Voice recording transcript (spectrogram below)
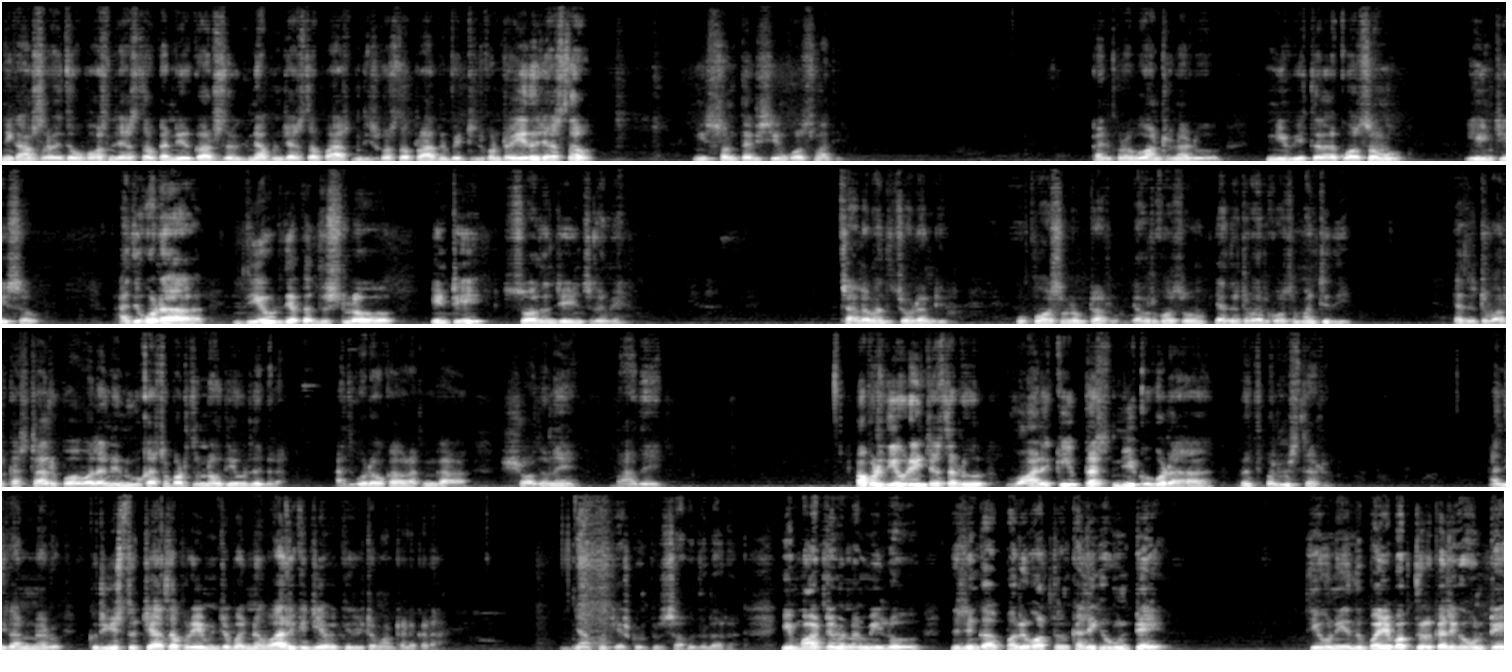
నీకు అవసరమైతే ఉపవాసం చేస్తావు కన్నీరు కారుస్తావు విజ్ఞాపన చేస్తావు పాస్టర్ని తీసుకొస్తావు ప్రార్థన పెట్టించుకుంటావు ఏదో చేస్తావు. నీ సొంత విషయం కోసం అది. కానీ ప్రభు అంటున్నాడు నీవు ఇతరుల కోసము ఏం చేసావు అది కూడా దేవుడి యొక్క దృష్టిలో ఏంటి? శోధన చేయించడమే. చాలామంది చూడండి ఉపవాసంలో ఉంటారు. ఎవరి కోసం ఎదటి వారి కోసం. మంచిది. ఎదుటి వారు కష్టాలు పోవాలని నువ్వు కష్టపడుతున్నావు దేవుడి దగ్గర. అది కూడా ఒక రకంగా శోధనే బాధే. అప్పుడు దేవుడు ఏం చేస్తాడు? వాళ్ళకి ప్లస్ నీకు కూడా ప్రతిఫలం ఇస్తాడు. అందుకని అన్నాడు క్రీస్తు చేత ప్రేమించబడిన వారికి జీవ కిరీటం అంటాడు అక్కడ. జ్ఞాపకం చేసుకుంటున్న సహోదరులారా ఈ మాట విన్న మీలో నిజంగా పరివర్తన కలిగి ఉంటే దేవుని ఎందు భయభక్తులు కలిగి ఉంటే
